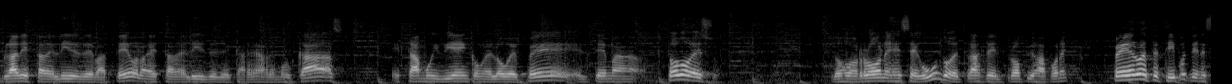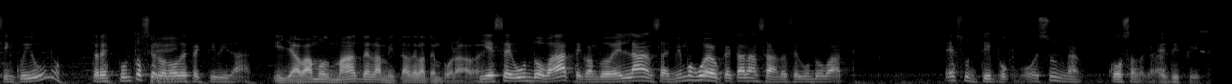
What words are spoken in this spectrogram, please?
Vladi está de líder de bateo, está de líder de carreras remolcadas, está muy bien con el OVP, el tema, todo eso. Los honrones es segundo detrás del propio japonés, pero este tipo tiene 5 y 1, 3.02 Sí. de efectividad. Y ya vamos más de la mitad de la temporada. Y es segundo bate, cuando él lanza, el mismo juego que está lanzando, es segundo bate. Es un tipo, es una cosa grande. Es difícil.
